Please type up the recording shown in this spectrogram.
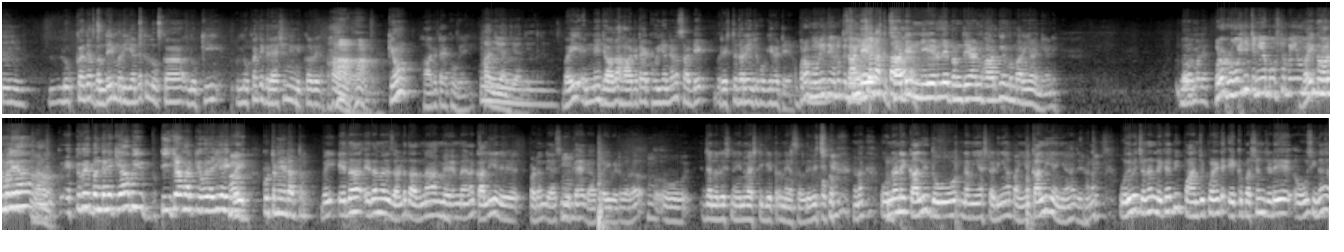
ਲੋਕਾਂ ਦੇ ਬੰਦੇ ਹੀ ਮਰੀ ਜਾਂਦੇ ਤੇ ਲੋਕਾਂ ਲੋਕੀ ਲੋਕਾਂ 'ਚ ਐਗਰੈਸ਼ਨ ਨਹੀਂ ਨਿਕਲ ਰਿਹਾ। ਹਾਂ ਹਾਂ ਕਿਉਂ? ਹਾਰਟ ਅਟੈਕ ਹੋ ਗਿਆ ਜੀ। ਹਾਂਜੀ ਹਾਂਜੀ ਹਾਂਜੀ। ਬਈ ਇੰਨੇ ਜ਼ਿਆਦਾ ਹਾਰਟ ਅਟੈਕ ਹੋਈ ਜਾਂਦੇ ਨਾ ਸਾਡੇ ਰਿਸ਼ਤੇਦਾਰੀਆਂ 'ਚ ਹੋ ਕੇ ਹਟੇ ਆ। ਪਰ ਹੁਣ ਹੀ ਦੇਖ ਲਓ ਕਿੰਨੇ ਰੱਖਤਾ। ਸਾਡੇ ਨੇੜਲੇ ਬੰਦਿਆਂ ਨੂੰ ਹਾਰਟ ਦੀਆਂ ਬਿਮਾਰੀਆਂ ਆਈਆਂ ਨੇ। ਨਾਰਮਲ ਹੈ ਬਰੋ ਰੋਜ਼ ਦੀ ਕਿੰਨੀਆਂ ਪੋਸਟਾਂ ਪਈਆਂ ਬਾਈ ਨਾਰਮਲ ਆ। ਇੱਕ ਵੇ ਬੰਦੇ ਨੇ ਕਿਹਾ ਬਈ ਟੀਕਿਆਂ ਕਰਕੇ ਹੋਇਆ ਜੀ ਇਹ ਬਈ ਕੁੱਟਨੇ ਆ ਡਾਕਟਰ। ਬਈ ਇਹਦਾ ਇਹਦਾ ਮੈਂ ਰਿਜ਼ਲਟ ਦੱਸ ਦਿੰਦਾ ਮੈਂ ਨਾ ਕੱਲ ਹੀ ਪੜਨ ਲਿਆ ਸੀ ਇੱਕ ਹੈਗਾ ਪ੍ਰਾਈਵੇਟ ਵਾਲਾ ਉਹ ਜਰਨਲਿਸਟ ਨੇ ਇਨਵੈਸਟੀਗੇਟਰ ਨੇ ਅਸਲ ਦੇ ਵਿੱਚ ਹਨਾ? ਉਹਨਾਂ ਨੇ ਕੱਲ ਹੀ ਦੋ ਨਵੀਆਂ ਸਟੱਡੀਆਂ ਪਾਈਆਂ ਕੱਲ ਹੀ ਆਈਆਂ ਹਜੇ ਹਨਾ? ਉਹਦੇ ਵਿੱਚ ਉਹਨਾਂ ਨੇ ਲਿਖਿਆ ਵੀ 5.1% ਜਿਹੜੇ ਉਹ ਸੀ ਨਾ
